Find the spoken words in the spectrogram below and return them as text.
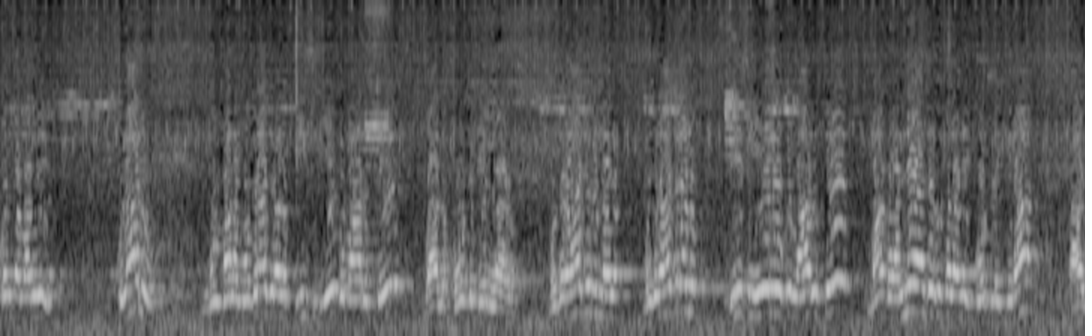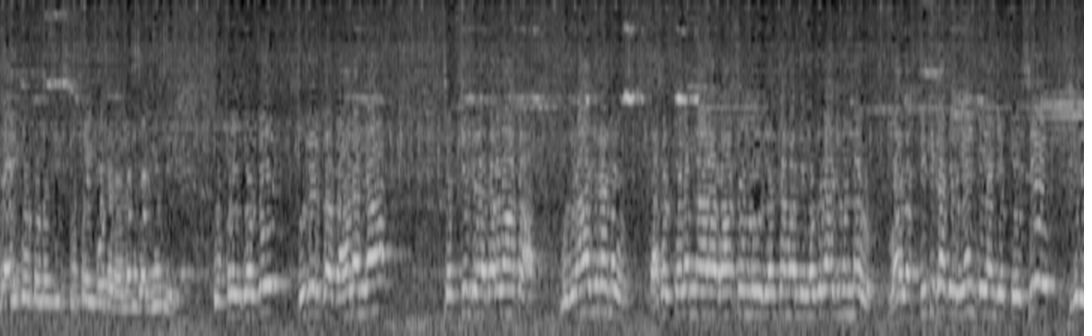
కొంతమంది కులాలు మన ముదిరాజులను బీసీ ఏకు మారితే వాళ్ళు కోర్టుకు వెళ్ళారు ముదిరాజులు నల- ముదిరాజులను బీసీ ఏలోకి మారితే మాకు అన్యాయం జరుగుతుందని కోర్టులు ఎక్కినా అది హైకోర్టు నుంచి సుప్రీంకోర్టు వెళ్ళడం జరిగింది. సుప్రీంకోర్టు సుదీర్ఘ కాలంగా చర్చించిన తర్వాత ముదిరాజులను అసలు తెలంగాణ రాష్ట్రంలో ఎంతమంది ముదిరాజులు ఉన్నారు వాళ్ళ స్థితిగతులు ఏంటి అని చెప్పేసి మీరు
